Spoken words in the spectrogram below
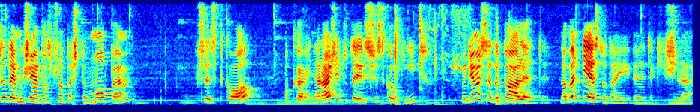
tutaj musimy posprzątać to mopem. Wszystko. Okej, na razie tutaj jest wszystko git. Chodzimy sobie do toalety. Nawet nie jest tutaj yy, taki źle,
